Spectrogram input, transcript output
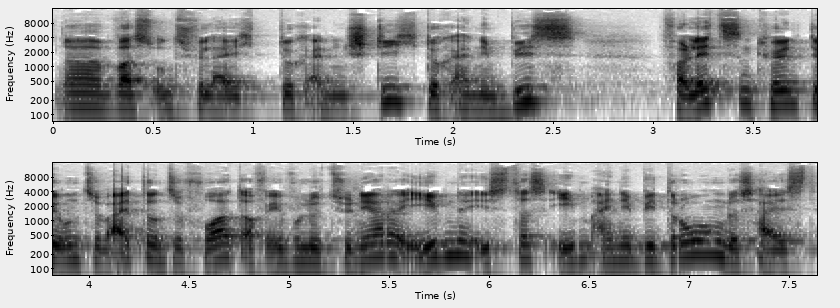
äh, was uns vielleicht durch einen Stich, durch einen Biss verletzen könnte und so weiter und so fort, auf evolutionärer Ebene ist das eben eine Bedrohung. Das heißt,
